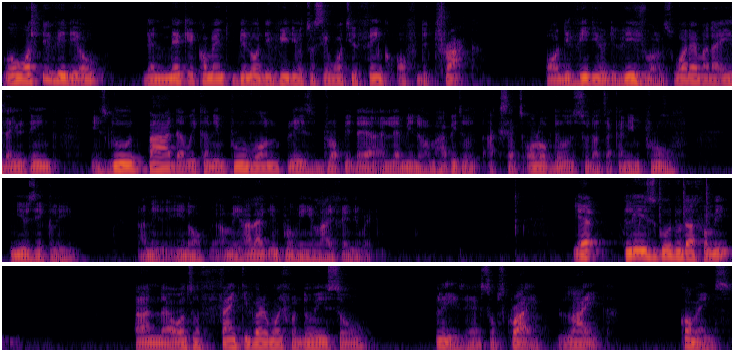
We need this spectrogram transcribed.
Go watch the video, then make a comment below the video to say what you think of the track or the video, the visuals, whatever that is that you think is good, bad, that we can improve on, please drop it there and let me know. I'm happy to accept all of those so that I can improve musically. And, you know, I mean, I like improving in life anyway. Yeah, please go do that for me. And I want to thank you very much for doing so. Please, yeah, subscribe, like, comments,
